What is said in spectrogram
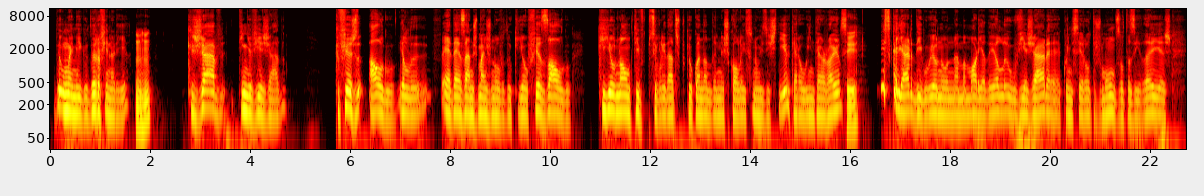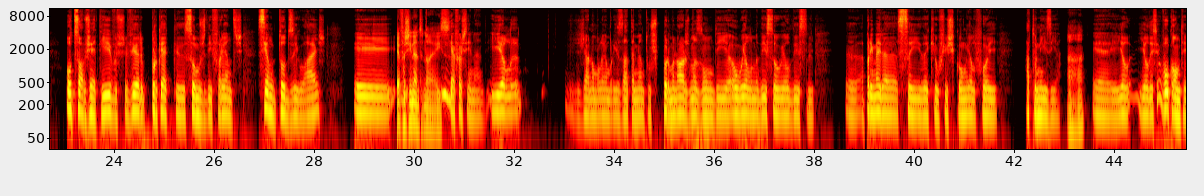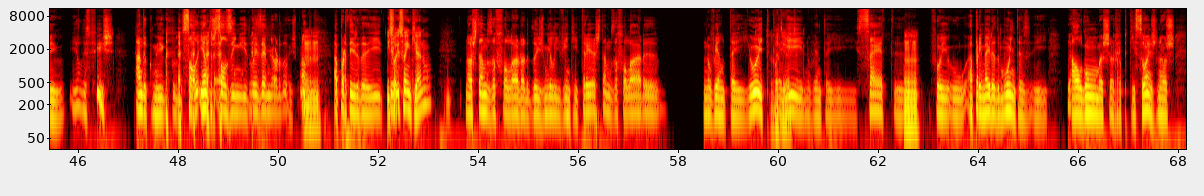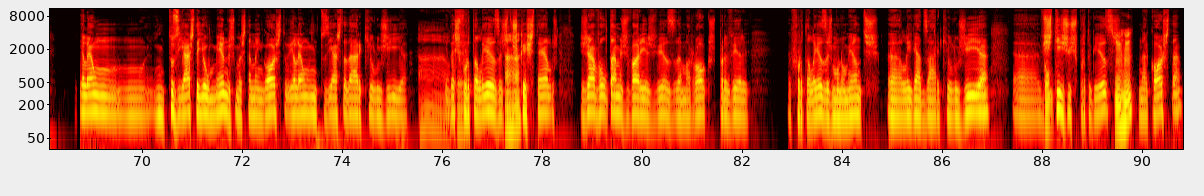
de, um amigo de refinaria, uhum. que já tinha viajado, que fez algo, ele é 10 anos mais novo do que eu, fez algo que eu não tive possibilidades porque eu quando andei na escola isso não existia, que era o Interrail. Sim. E se calhar, digo eu, no, na memória dele, o viajar, é conhecer outros mundos, outras ideias, outros objetivos, ver porque é que somos diferentes, sendo todos iguais. E, é fascinante, não é isso? É fascinante. E ele, já não me lembro exatamente os pormenores, mas um dia ou ele me disse ou eu disse-lhe a primeira saída que eu fiz com ele foi à Tunísia. Uhum. É, e ele, ele disse: Eu vou contigo. E ele disse: Fiz, anda comigo, so, entre sozinho e dois é melhor dois. Pronto, uhum. a partir daí. Isso, teve... isso foi em que ano? Nós estamos a falar de 2023, estamos a falar uh, 98, 98, por aí, 97. Uhum. Foi o, a primeira de muitas e, e algumas repetições. Nós ele é um entusiasta, e eu menos, mas também gosto. Ele é um entusiasta da arqueologia ah, e das fortalezas, uh -huh. dos castelos. Já voltamos várias vezes a Marrocos para ver fortalezas, monumentos uh, ligados à arqueologia, uh, vestígios Com... portugueses uh -huh. na costa.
